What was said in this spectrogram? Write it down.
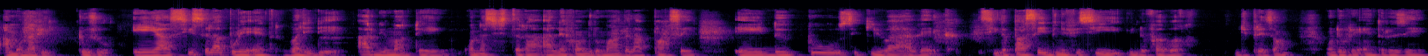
à mon avis, Et si cela pouvait être validé, argumenté, on assistera à l'effondrement de la pensée et de tout ce qui va avec. Si le passé bénéficie une faveur du présent, on devrait introduire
